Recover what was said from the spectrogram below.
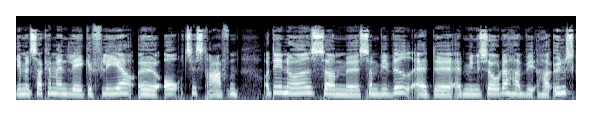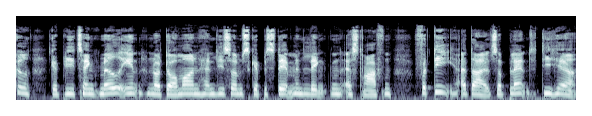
jamen så kan man lægge flere øh, år til straffen. Og det er noget, som, øh, som vi ved, at, øh, at Minnesota har, har ønsket skal blive tænkt med ind, når dommeren han ligesom skal bestemme længden af straffen. Fordi at der er altså blandt de her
